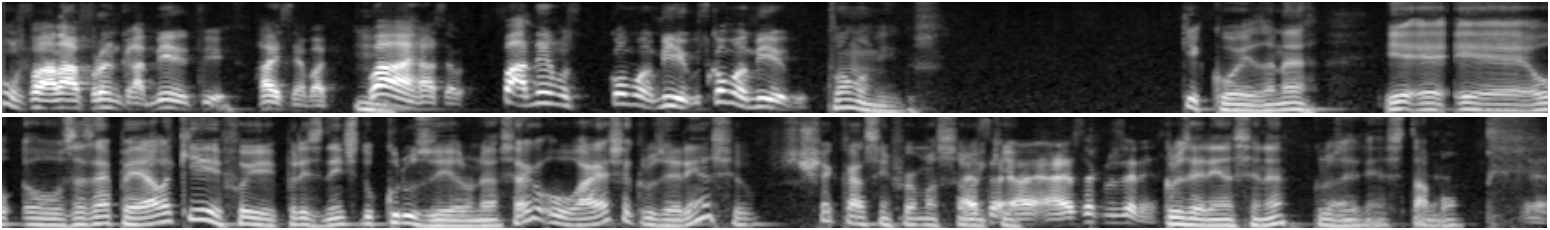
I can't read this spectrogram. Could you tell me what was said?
Vamos falar francamente, Heisenberg. Hum. Vai, Heisenberg. Falemos como amigos, como amigos. Como amigos. Que coisa, né? E, e, e, o, o Zezé Pella que foi presidente do Cruzeiro, né? Será que o Aécio é cruzeirense? Eu preciso checar essa informação essa, aqui. A Aécio é cruzeirense. Cruzeirense, né? Cruzeirense, tá é. bom. É.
